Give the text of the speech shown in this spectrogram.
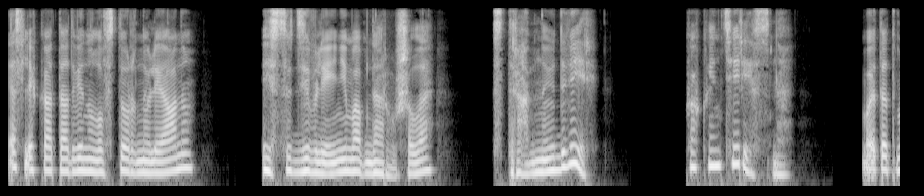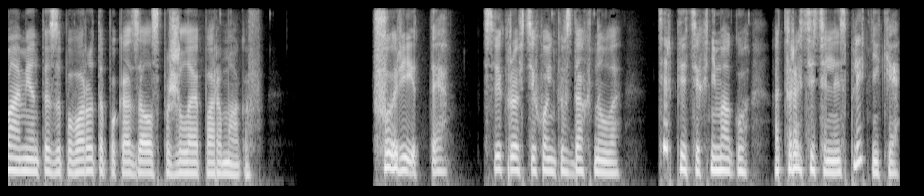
Я слегка отодвинула в сторону лиану и с удивлением обнаружила странную дверь. Как интересно. В этот момент из-за поворота показалась пожилая пара магов. «Фуритте!» — свекровь тихонько вздохнула. «Терпеть их не могу. Отвратительные сплетники.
